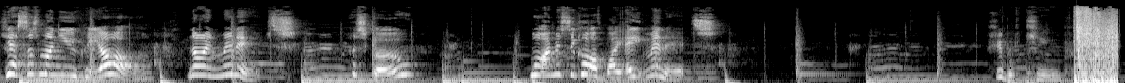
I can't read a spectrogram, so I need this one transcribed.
Yes, that's my new PR. Nine minutes. Let's go. What? I missed the cut off by eight minutes. Stupid cube.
